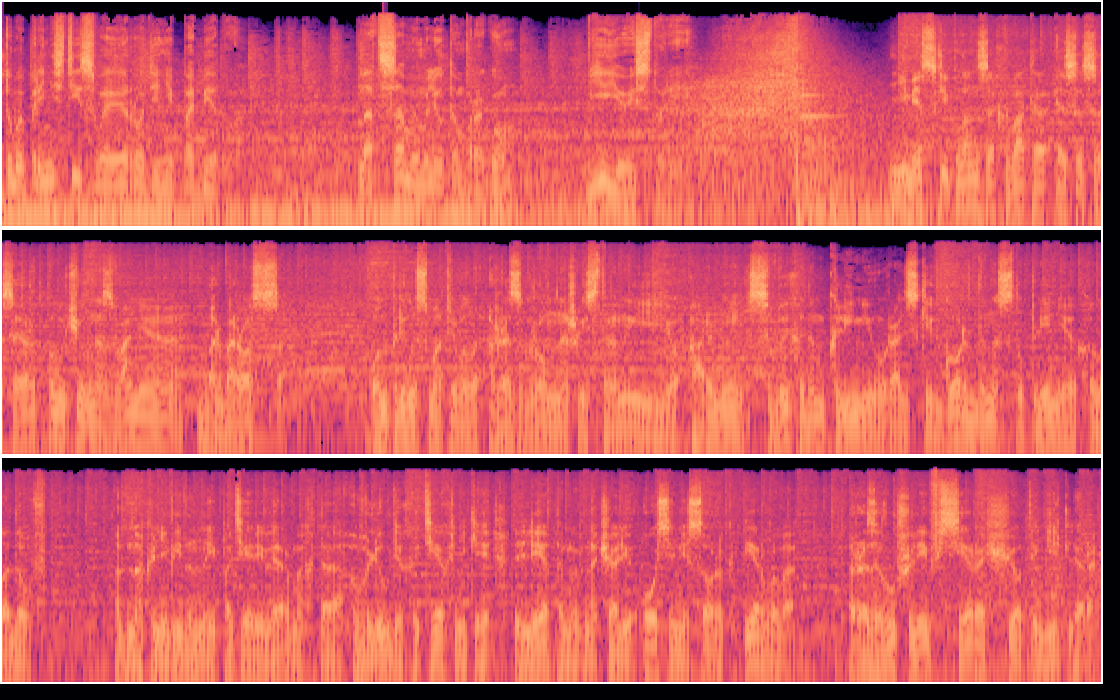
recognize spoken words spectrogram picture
чтобы принести своей родине победу над самым лютым врагом в ее истории. Немецкий план захвата СССР получил название «Барбаросса». Он предусматривал разгром нашей страны и ее армии с выходом к линии Уральских гор до наступления холодов – Однако невиданные потери вермахта в людях и технике летом и в начале осени 41-го разрушили все расчеты Гитлера.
